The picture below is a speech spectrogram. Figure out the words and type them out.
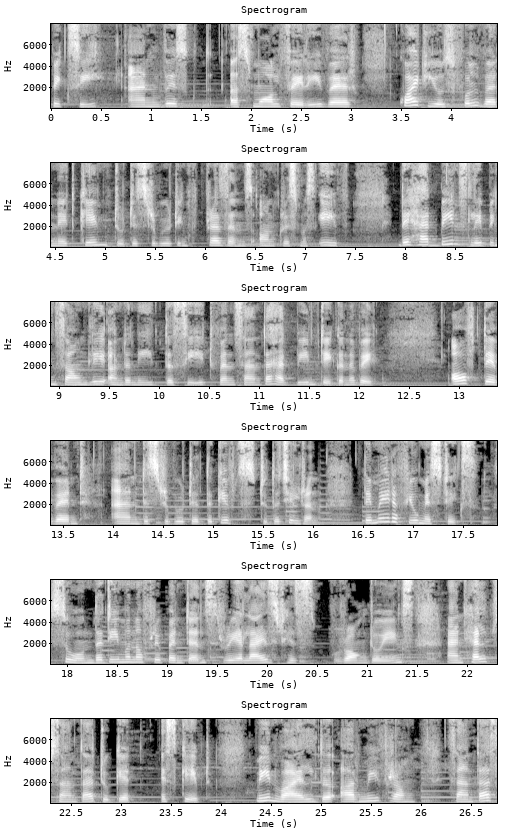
Pixie, and Wisk a small fairy were quite useful when it came to distributing presents on Christmas Eve. They had been sleeping soundly underneath the seat when Santa had been taken away. Off they went and distributed the gifts to the children. They made a few mistakes. Soon the demon of repentance realized his wrongdoings and helped Santa to get escaped. Meanwhile, the army from Santa's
